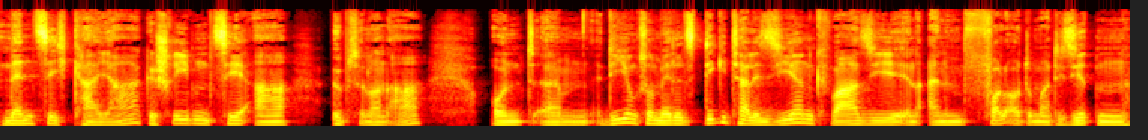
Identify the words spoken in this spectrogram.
nennt sich Kaya, geschrieben C-A-Y-A. Und ähm, die Jungs und Mädels digitalisieren quasi in einem vollautomatisierten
